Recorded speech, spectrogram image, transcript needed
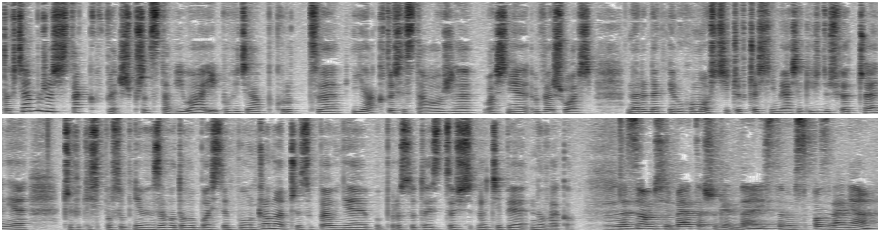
to chciałabym, żebyś tak, wiesz, przedstawiła i powiedziała pokrótce, jak to się stało, że właśnie weszłaś na rynek nieruchomości, czy wcześniej miałaś jakieś doświadczenie, czy w jakiś sposób, nie wiem, zawodowo byłaś z tym połączona, czy zupełnie po prostu to jest coś dla Ciebie nowego? Nazywam się Beata Szygenda, jestem z Poznania.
